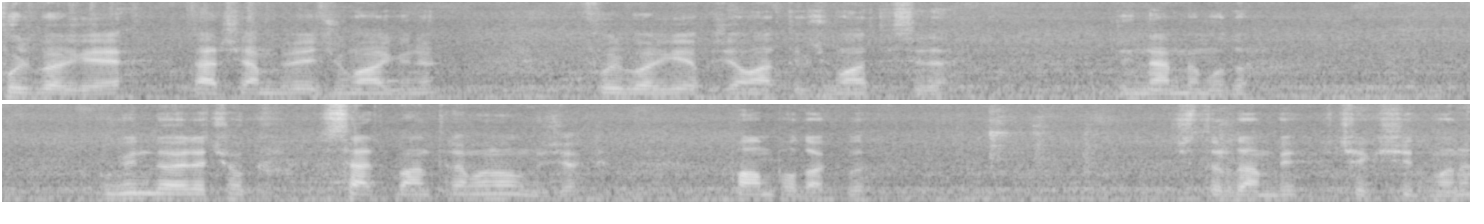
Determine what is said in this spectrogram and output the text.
Full bölgeye. Perşembe ve Cuma günü full bölge yapacağım. Artık Cumartesi de dinlenme modu. Bugün de öyle çok sert bir antrenman olmayacak. Pump odaklı. Çıtırdan bir çekiş idmanı.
